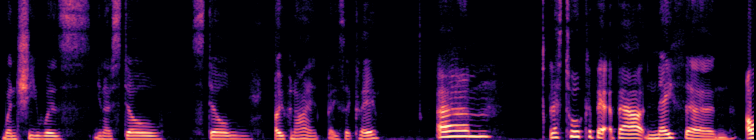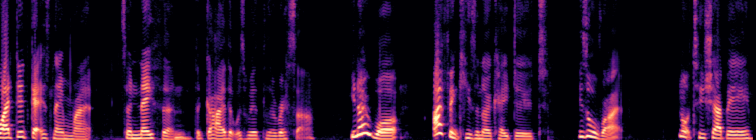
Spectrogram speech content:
when she was, you know, still still open-eyed basically. Um let's talk a bit about Nathan. Oh, I did get his name right. So, Nathan, the guy that was with Larissa. You know what? I think he's an okay dude. He's alright. Not too shabby.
